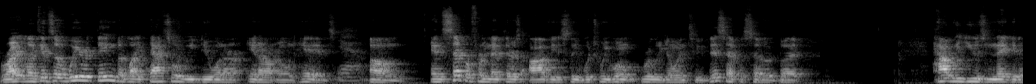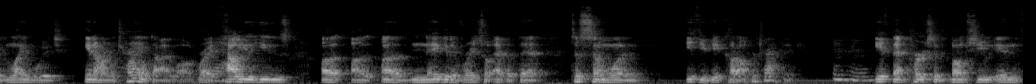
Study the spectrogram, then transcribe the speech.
right? Like it's a weird thing, but like that's what we do in our in our own heads. yeah. Um, and separate from that, there's obviously, which we won't really go into this episode, but how we use negative language in our internal dialogue, right? How you use a, a, a negative racial epithet to someone if you get cut off in traffic. Mm-hmm. If that person bumps you in,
